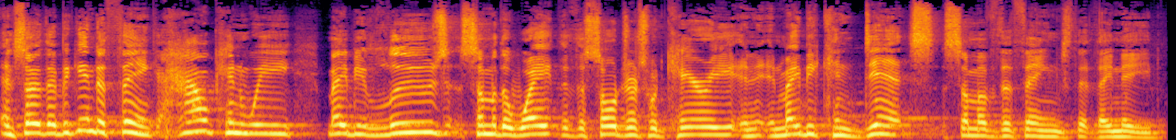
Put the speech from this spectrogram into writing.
And so they begin to think, how can we maybe lose some of the weight that the soldiers would carry and, and maybe condense some of the things that they need?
